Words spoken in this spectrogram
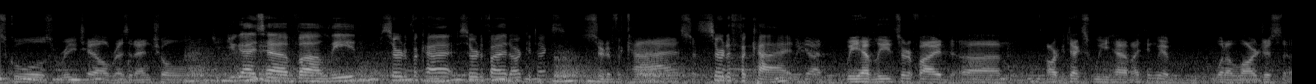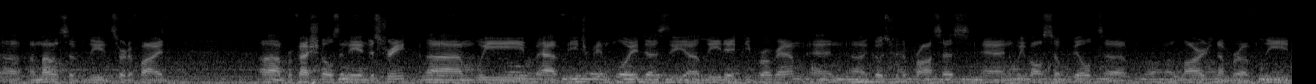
schools, retail, residential. You guys have uh, LEED certified certified architects? Certified. Certified. We got. We have LEED certified um, architects. We have. I think we have one of the largest uh, amounts of LEED certified um, professionals in the industry. Um, we have each employee does the uh, LEED AP program and uh, goes through the process. And we've also built a, a large number of LEED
